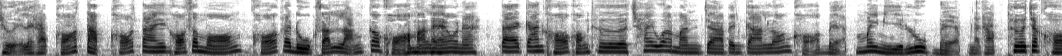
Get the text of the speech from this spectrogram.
เฉยเลยครับ ขอตับขอไตขอสมอง ขอกระดูกสันหลังก็ขอมาแล้วนะ แต่การขอของเธอใช่ว่ามันจะเป็นการร้องขอแบบไม่มีรูปแบบนะครับ เธอจะขอ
